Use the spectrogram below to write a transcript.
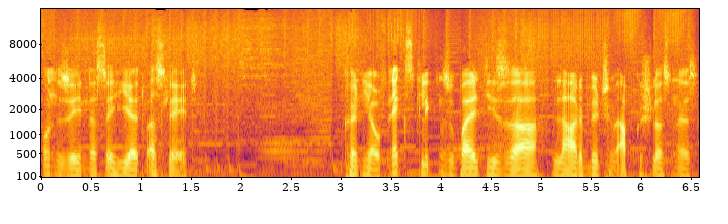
Und sehen, dass er hier etwas lädt können hier auf Next klicken, sobald dieser Ladebildschirm abgeschlossen ist.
